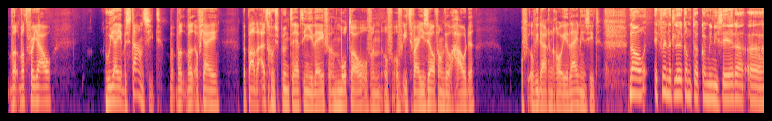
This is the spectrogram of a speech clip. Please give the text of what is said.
wat, wat voor jou, hoe jij je bestaan ziet. Wat, wat, of jij bepaalde uitgangspunten hebt in je leven, een motto of, een, of, of iets waar je zelf aan wil houden. Of, of je daar een rode lijn in ziet. Nou, ik vind het leuk om te communiceren uh,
